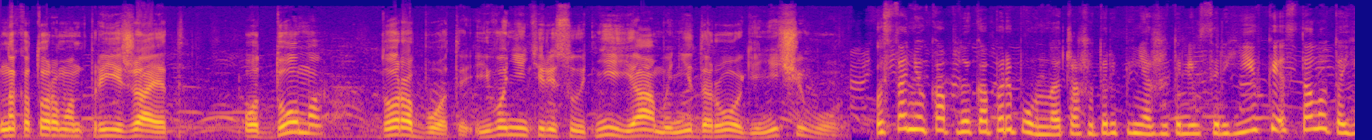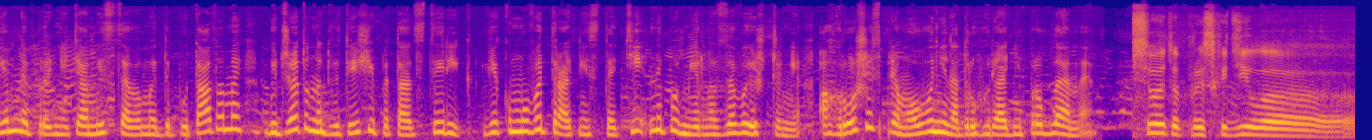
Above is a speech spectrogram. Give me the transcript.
на котором он приезжает от дома до работы. Его не интересуют ни ямы, ни дороги, ничего. Останньою каплею, яка переповнила чашу терпіння жителів Сергіївки, стало таємне прийняття місцевими депутатами бюджету на 2015 рік, в якому витратні статті непомірно завищені, а гроші спрямовані на другорядні проблеми. Все это происходило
